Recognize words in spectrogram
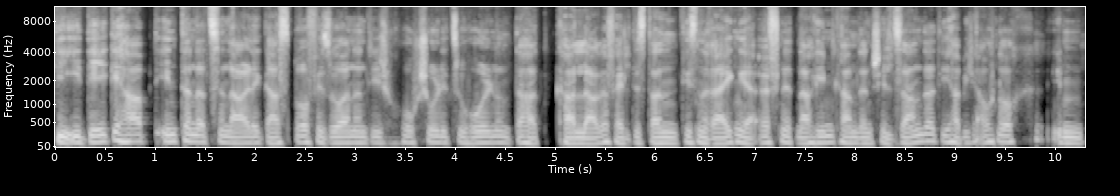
die Idee gehabt, internationale Gastprofessoren an die Hochschule zu holen. Und da hat Karl Lagerfeld es dann diesen Reigen eröffnet. Nach ihm kam dann Jill Sander, die habe ich auch noch im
